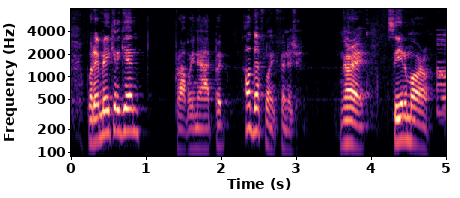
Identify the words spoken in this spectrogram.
would I make it again? Probably not, but I'll definitely finish it. All right, see you tomorrow.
